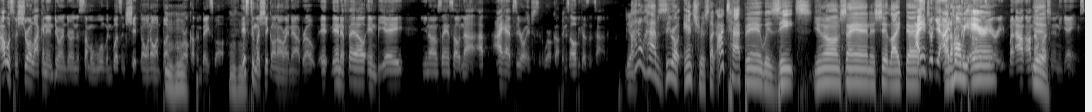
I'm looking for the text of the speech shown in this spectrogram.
I was for sure locking in during during the summer when wasn't shit going on, but Mhm. the World Cup and baseball. Mhm. It's too much shit going on right now, bro. It, NFL, NBA, you know what I'm saying? So nah, I, I have zero interest in the World Cup, and it's all because of the time. I don't have zero interest. Like I tap in with Zeets, you know what I'm saying, and shit like that. I enjoy, yeah, I Or the enjoy homie the Aaron. but I, I'm not Yeah. watching any games.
